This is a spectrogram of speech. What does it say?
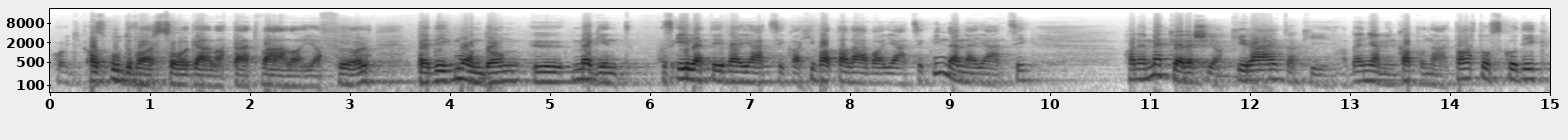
hogy az udvar szolgálatát vállalja föl, pedig mondom, ő megint az életével játszik, a hivatalával játszik, mindennel játszik, hanem megkeresi a királyt, aki a Benjamin kapunál tartózkodik,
